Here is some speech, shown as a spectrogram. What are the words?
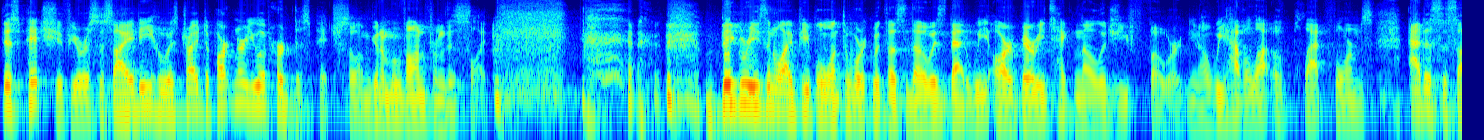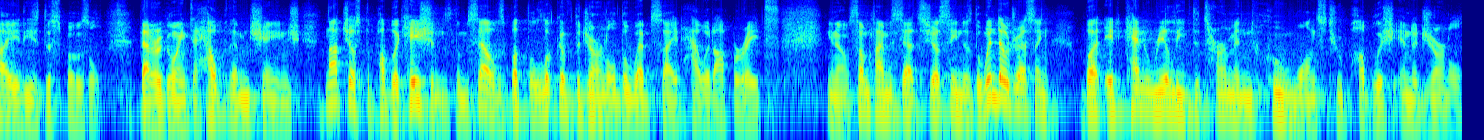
this pitch. If you're a society who has tried to partner, you have heard this pitch. So I'm going to move on from this slide. Big reason why people want to work with us, though, is that we are very technology forward. You know, we have a lot of platforms at a society's disposal that are going to help them change not just the publications themselves, but the look of the journal, the website, how it operates. You know, sometimes that's just seen as the window dressing, but it can really determine who wants to publish in a journal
